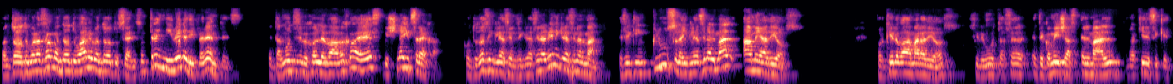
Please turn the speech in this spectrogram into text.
con todo tu corazón, con todo tu alma y con todo tu ser. Y son tres niveles diferentes. El Talmud dice que es Vishnei con tus dos inclinaciones, inclinación al bien y inclinación al mal. Es decir, que incluso la inclinación al mal ame a Dios. ¿Por qué lo va a amar a Dios? Si le gusta hacer, entre comillas, el mal, no quiere decir que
